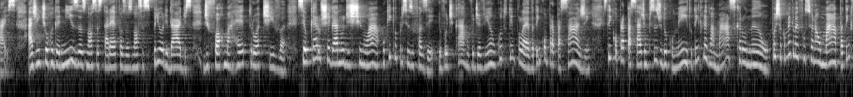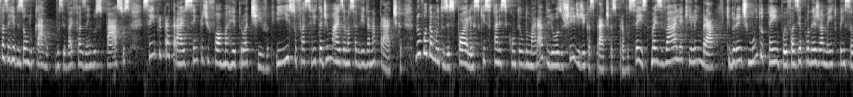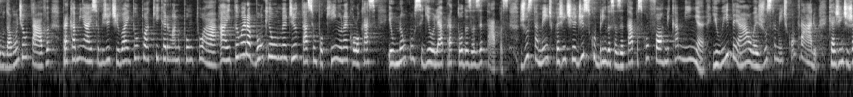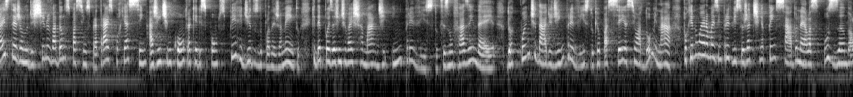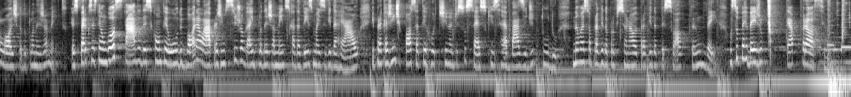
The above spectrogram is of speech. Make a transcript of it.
A gente organiza as nossas tarefas, as nossas prioridades de forma retroativa. Se eu quero chegar no destino A, o que, que eu preciso fazer? Eu vou de carro, vou de avião? Quanto tempo leva? Tem que comprar passagem? Se tem que comprar passagem, preciso de documento? Tem que levar máscara ou não? Poxa, como é que vai funcionar o mapa? Tem que fazer revisão do carro? Você vai fazendo os passos sempre para trás, sempre de forma retroativa. E isso facilita demais a nossa vida na prática. Não vou dar muitos spoilers, que isso está nesse conteúdo maravilhoso, cheio de dicas práticas para vocês vocês, mas vale aqui lembrar que durante muito tempo eu fazia planejamento pensando da onde eu estava para caminhar esse objetivo. Ah, então tô aqui, quero ir lá no ponto A. Ah, então era bom que eu me adiantasse um pouquinho, né? Colocasse. Eu não conseguia olhar para todas as etapas, justamente porque a gente ia descobrindo essas etapas conforme caminha. E o ideal é justamente o contrário, que a gente já esteja no destino e vá dando os passinhos para trás, porque assim a gente encontra aqueles pontos perdidos do planejamento que depois a gente vai chamar de imprevisto imprevisto. Vocês não fazem ideia da quantidade de imprevisto que eu passei assim a dominar, porque não era mais imprevisto, eu já tinha pensado nelas usando a lógica do planejamento. Eu espero que vocês tenham gostado desse conteúdo e bora lá para a gente se jogar em planejamentos cada vez mais vida real e para que a gente possa ter rotina de sucesso, que isso é a base de tudo. Não é só para a vida profissional, é para a vida pessoal também. Um super beijo, até a próxima!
